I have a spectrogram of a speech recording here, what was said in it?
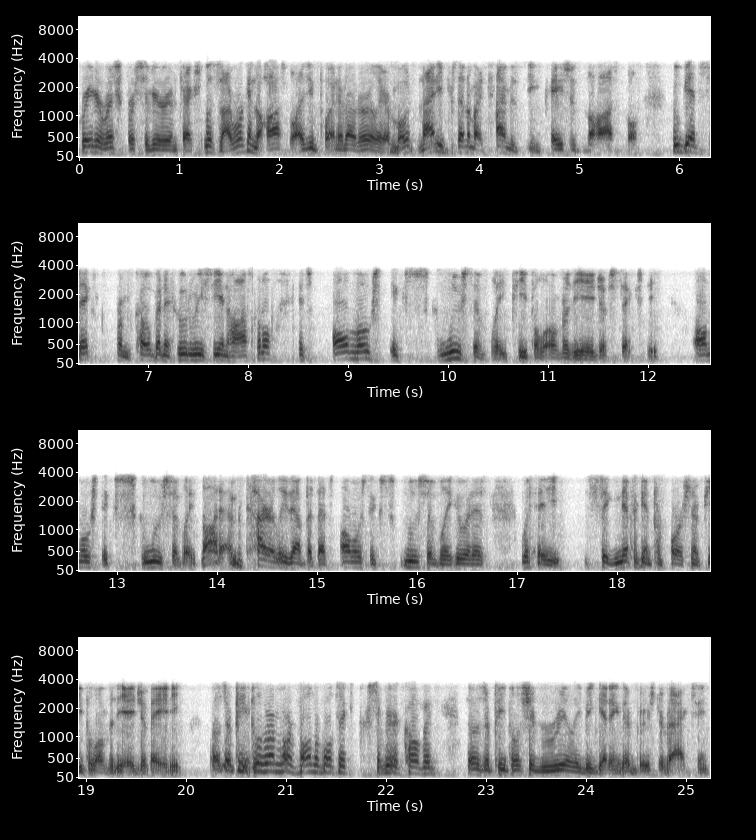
greater risk for severe infection. Listen, I work in the hospital, as you pointed out earlier. Most, 90% of my time is seeing patients in the hospital. Who gets sick from COVID and who do we see in hospital? It's almost exclusively people over the age of 60. Almost exclusively. Not entirely that, but that's almost exclusively who it is, with a significant proportion of people over the age of 80. Those are people who are more vulnerable to severe COVID. Those are people who should really be getting their booster vaccine.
